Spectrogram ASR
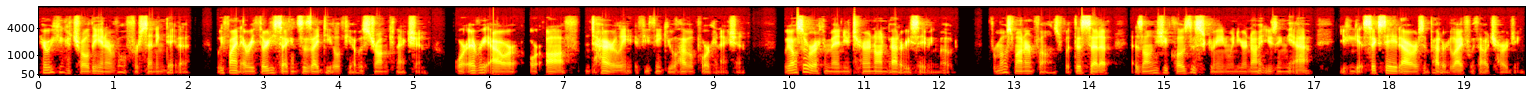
Here we can control the interval for sending data. We find every 30 seconds is ideal if you have a strong connection, or every hour or off entirely if you think you will have a poor connection. We also recommend you turn on battery saving mode. For most modern phones, with this setup, as long as you close the screen when you're not using the app, you can get 6 to 8 hours of battery life without charging.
